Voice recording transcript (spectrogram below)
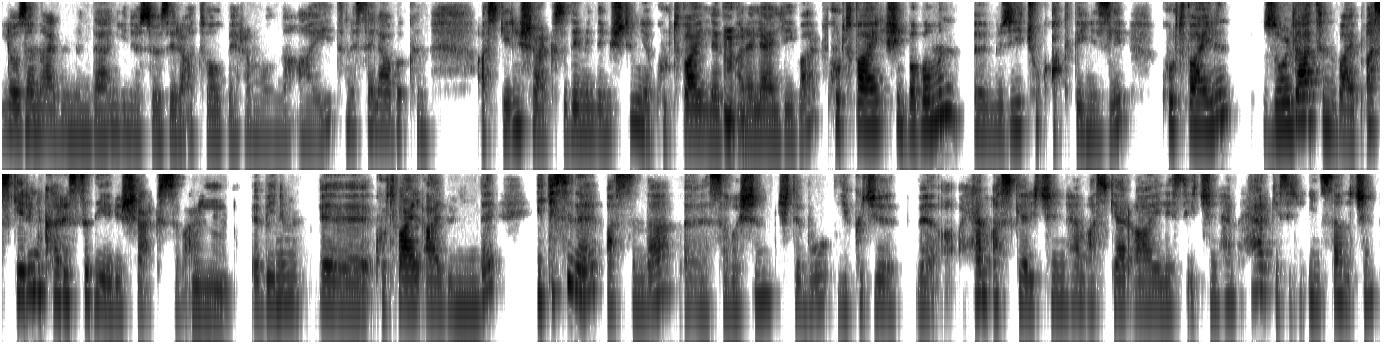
Lozan albümünden yine sözleri Atol Behramoğlu'na ait. Mesela bakın Askerin şarkısı demin demiştim ya Kurt Weill ile bir paralelliği var. Kurt Weill, şimdi babamın e, müziği çok Akdenizli. Kurt Weill'in Soldaten Vibe, Askerin Karısı diye bir şarkısı var. Hmm. Benim e, Kurt Weill albümünde. İkisi de aslında e, savaşın işte bu yıkıcı ve hem asker için hem asker ailesi için hem herkes için, insan için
